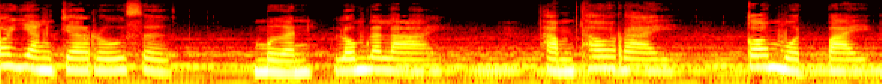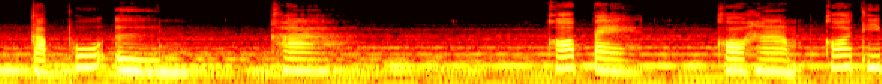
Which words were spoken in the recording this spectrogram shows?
ก็ยังจะรู้สึก เหมือนล้มละลายทำเท่าไร ก็หมดไปกับผู้อื่น ค่ะ ข้อ 8 ข้อห้ามข้อที่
